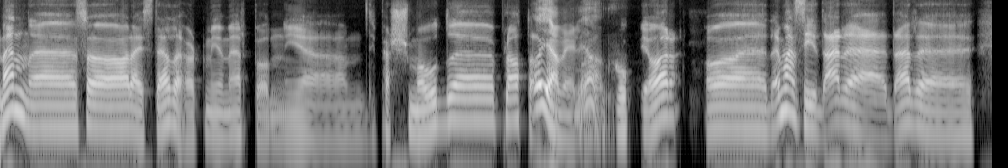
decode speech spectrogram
Men eh, så har jeg i stedet hørt mye mer på den nye um, Depeche Mode-plata. Oh, ja vel, ja. Opp i år. Og eh, det må jeg si, der, eh, der eh,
